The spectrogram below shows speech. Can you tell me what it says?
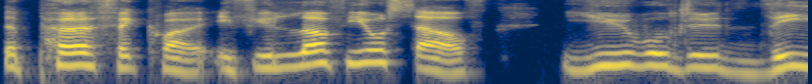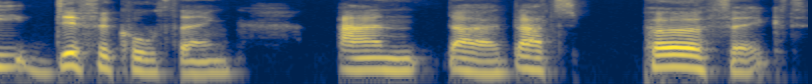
the perfect quote. If you love yourself, you will do the difficult thing. And uh, that's perfect.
